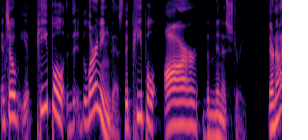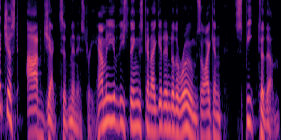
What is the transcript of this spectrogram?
And so people learning this that people are the ministry they're not just objects of ministry. How many of these things can I get into the room so I can speak to them?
